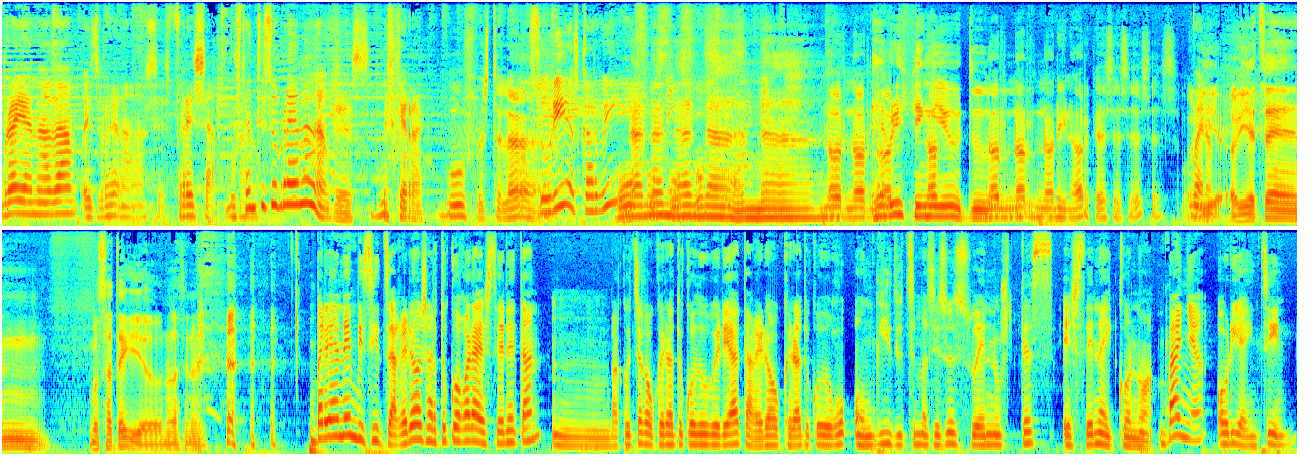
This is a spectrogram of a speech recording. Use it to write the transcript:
Brian Adams, ez Brian Adams, ez fresa. Gusten zizu Brian Adams? Ez. Eskerrak. Buf, bestela... Zuri, Oskarbi? Uf, Na, na, na, na, na. Nor, nor, nor. Everything nor, you do. Nor, nor, nori, nork, ez, ez, ez, ez. Hori, Bueno. hori etzen gozategi edo, nola zen hori? Brianen bizitza, gero sartuko gara eszenetan, mm, bakoitzak aukeratuko du berea eta gero aukeratuko dugu ongi dutzen bazizu zuen ustez eszena ikonoa. Baina, hori aintzin,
